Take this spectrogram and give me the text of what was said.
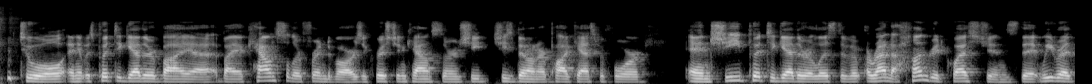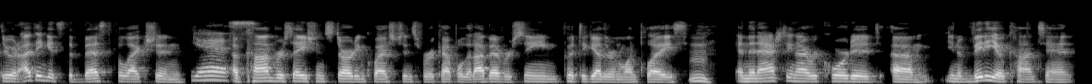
tool, and it was put together by a, by a counselor friend of ours, a Christian counselor, and she she's been on our podcast before and she put together a list of around 100 questions that we read through and i think it's the best collection yes. of conversation starting questions for a couple that i've ever seen put together in one place mm. and then ashley and i recorded um, you know video content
